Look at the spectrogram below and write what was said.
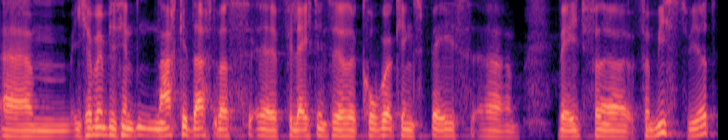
Ähm, ich habe ein bisschen nachgedacht, was äh, vielleicht in dieser Coworking Space äh, Welt ver vermisst wird.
